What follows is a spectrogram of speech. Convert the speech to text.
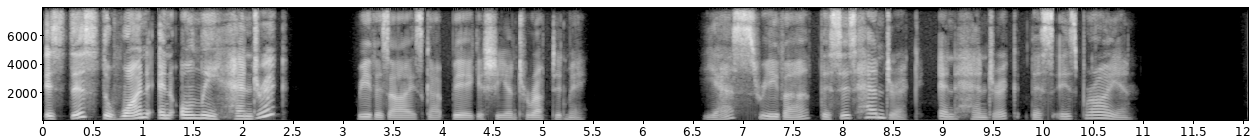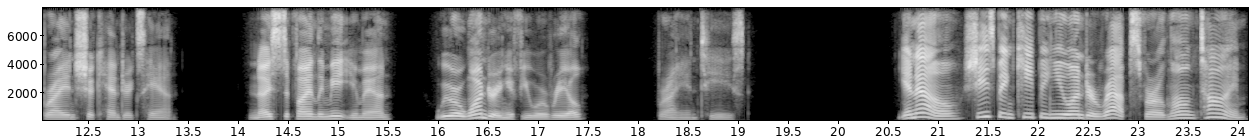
Is this the one and only Hendrik? Riva's eyes got big as she interrupted me. Yes, Riva, this is Hendrik, and Hendrik, this is Brian. Brian shook Hendrik's hand. Nice to finally meet you, man. We were wondering if you were real. Brian teased. You know, she's been keeping you under wraps for a long time,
